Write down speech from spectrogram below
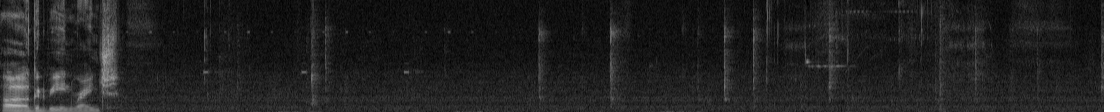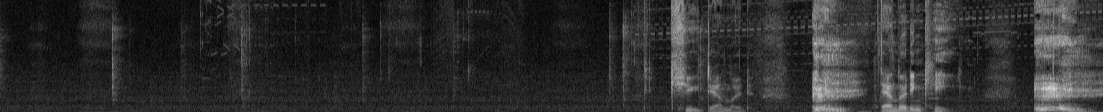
Uh, gonna be in range. Q download. Downloading key.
